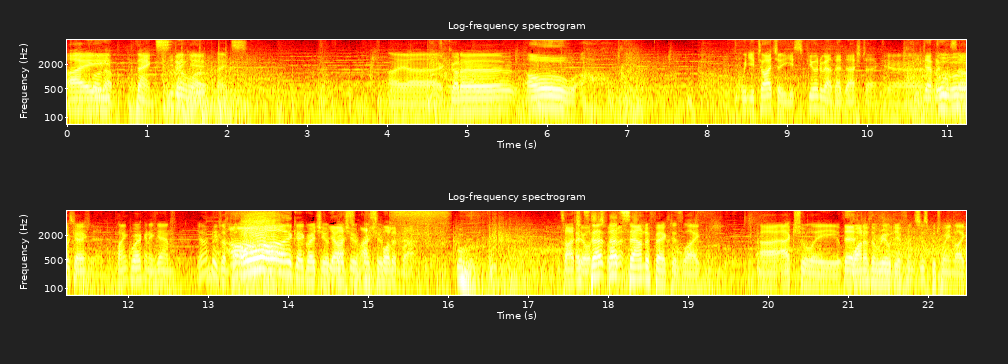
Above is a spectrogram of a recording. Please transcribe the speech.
I Well thanks. You're Thank doing you. well. Thanks. I uh, gotta. Oh. oh. When you're Taicho, you're spewing about that dash tag. Yeah. You definitely Ooh, want ooh, to okay. Plank working again. Yeah, that moves up. Oh! Oh, okay, great shield. Yeah, I great shield, I great shield. spotted that. Ooh. Taicho It's that that sound effect is like uh, actually The- one of the real differences between like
